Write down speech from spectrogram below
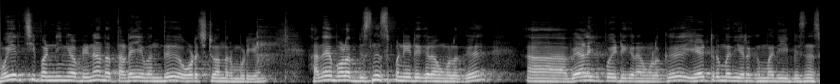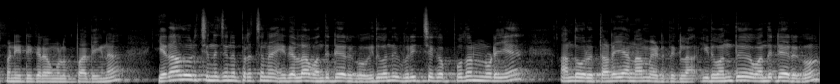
முயற்சி பண்ணீங்க அப்படின்னா அந்த தடையை வந்து உடைச்சிட்டு வந்துட முடியும். அதே போல் பிஸ்னஸ் பண்ணிட்டு இருக்கிறவங்களுக்கு வேலைக்கு போயிட்டு இருக்கிறவங்களுக்கு ஏற்றுமதி இறக்குமதி பிஸ்னஸ் பண்ணிட்டு இருக்கிறவங்களுக்கு பார்த்தீங்கன்னா ஏதாவது ஒரு சின்ன சின்ன பிரச்சனை இதெல்லாம் வந்துகிட்டே இருக்கும். இது வந்து விருச்சக புதனுடைய அந்த ஒரு தடையாக நாம் எடுத்துக்கலாம். இது வந்து வந்துகிட்டே இருக்கும்.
